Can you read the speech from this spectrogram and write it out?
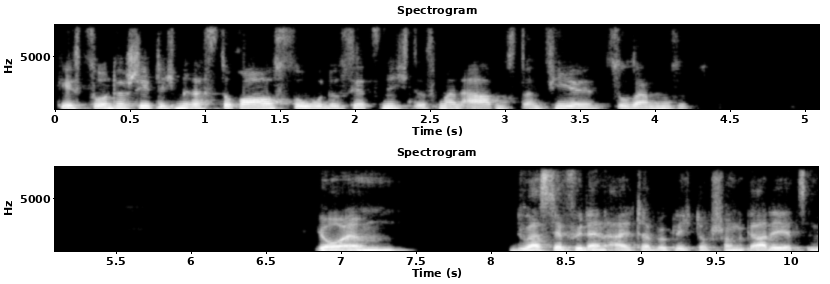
gehst zu unterschiedlichen Restaurants, so dass jetzt nicht, dass man abends dann viel zusammensitzt. Ja, ähm, du hast ja für dein Alter wirklich doch schon gerade jetzt in,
